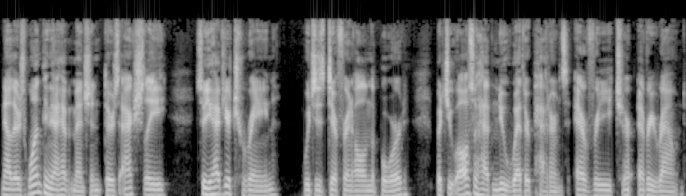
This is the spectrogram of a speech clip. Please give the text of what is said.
Now, there's one thing that I haven't mentioned. There's actually so you have your terrain, which is different all on the board, but you also have new weather patterns every ter- every round.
